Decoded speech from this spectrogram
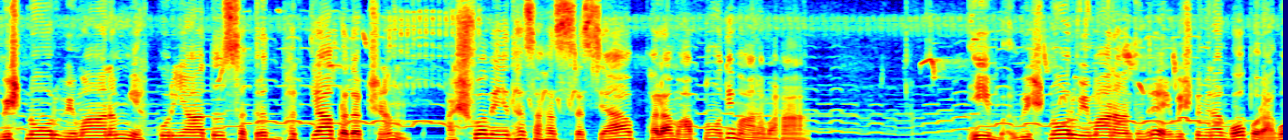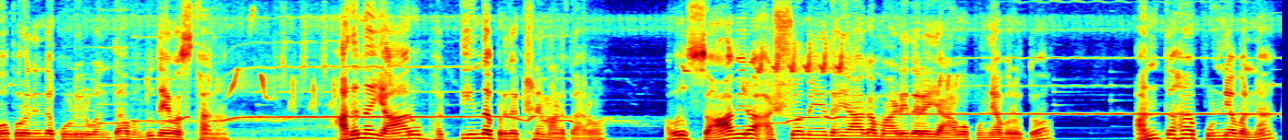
ವಿಷ್ಣೋರ್ವಿಮಾನಂ ಯಃ ಕುರ್ಯಾತ್ ಸಕೃದ್ಭಕ್ತ್ಯಾ ಪ್ರದಕ್ಷಿಣಂ ಅಶ್ವಮೇಧ ಸಹಸ್ರಸ್ಯ ಫಲಮಾಪ್ನೋತಿ ಮಾನವಃ. ಈ ವಿಷ್ಣೋರ್ ವಿಮಾನ ಅಂತಂದರೆ ವಿಷ್ಣುವಿನ ಗೋಪುರ, ಗೋಪುರದಿಂದ ಕೂಡಿರುವಂತಹ ಒಂದು ದೇವಸ್ಥಾನ. ಅದನ್ನು ಯಾರು ಭಕ್ತಿಯಿಂದ ಪ್ರದಕ್ಷಿಣೆ ಮಾಡ್ತಾರೋ, ಅವರು ಸಾವಿರ ಅಶ್ವಮೇಧ ಯಾಗ ಮಾಡಿದರೆ ಯಾವ ಪುಣ್ಯ ಬರುತ್ತೋ, ಅಂತಹ ಪುಣ್ಯವನ್ನು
